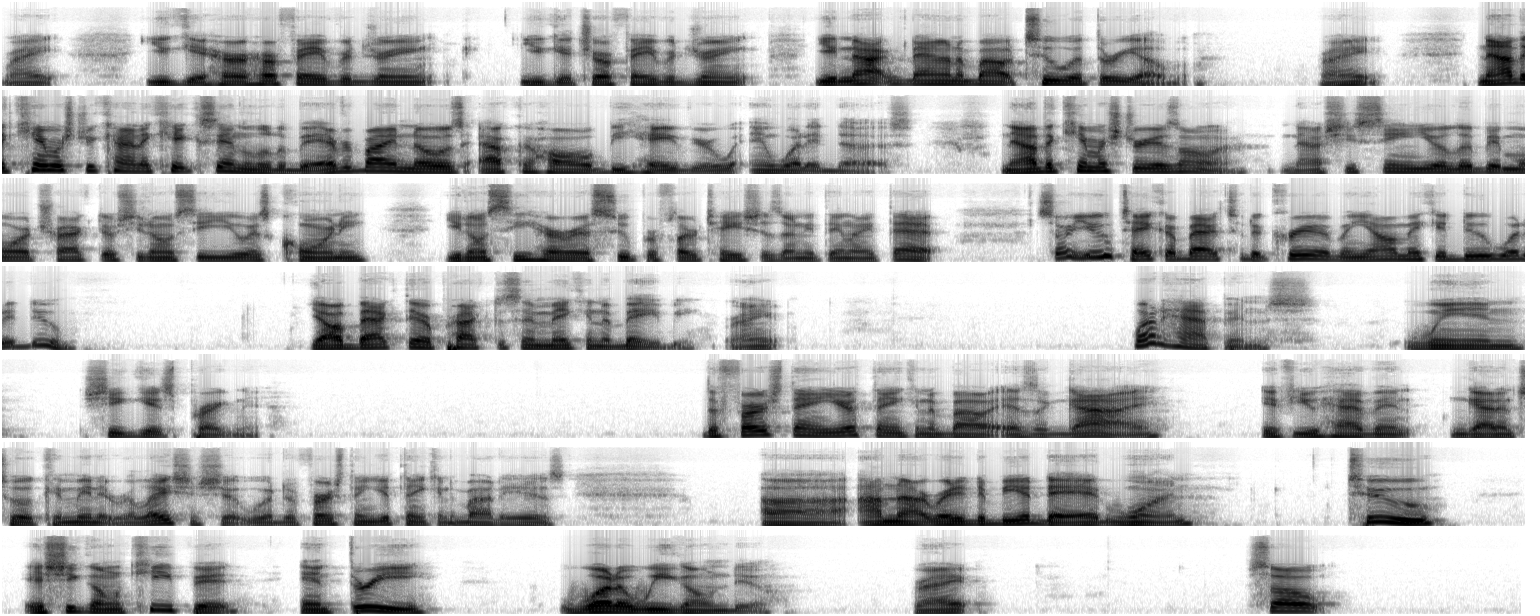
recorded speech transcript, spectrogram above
right? You get her her favorite drink. You get your favorite drink. You knock down about two or three of them, right? Now the chemistry kind of kicks in a little bit. Everybody knows alcohol behavior and what it does. Now the chemistry is on. Now she's seeing you a little bit more attractive. She don't see you as corny. You don't see her as super flirtatious or anything like that. So you take her back to the crib and y'all make it do what it do. Y'all back there practicing making a baby, right? What happens when she gets pregnant? The first thing you're thinking about as a guy if you haven't got into a committed relationship where the first thing you're thinking about is uh i'm not ready to be a dad one. Two is she gonna keep it? And three what are we gonna do? Right? So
